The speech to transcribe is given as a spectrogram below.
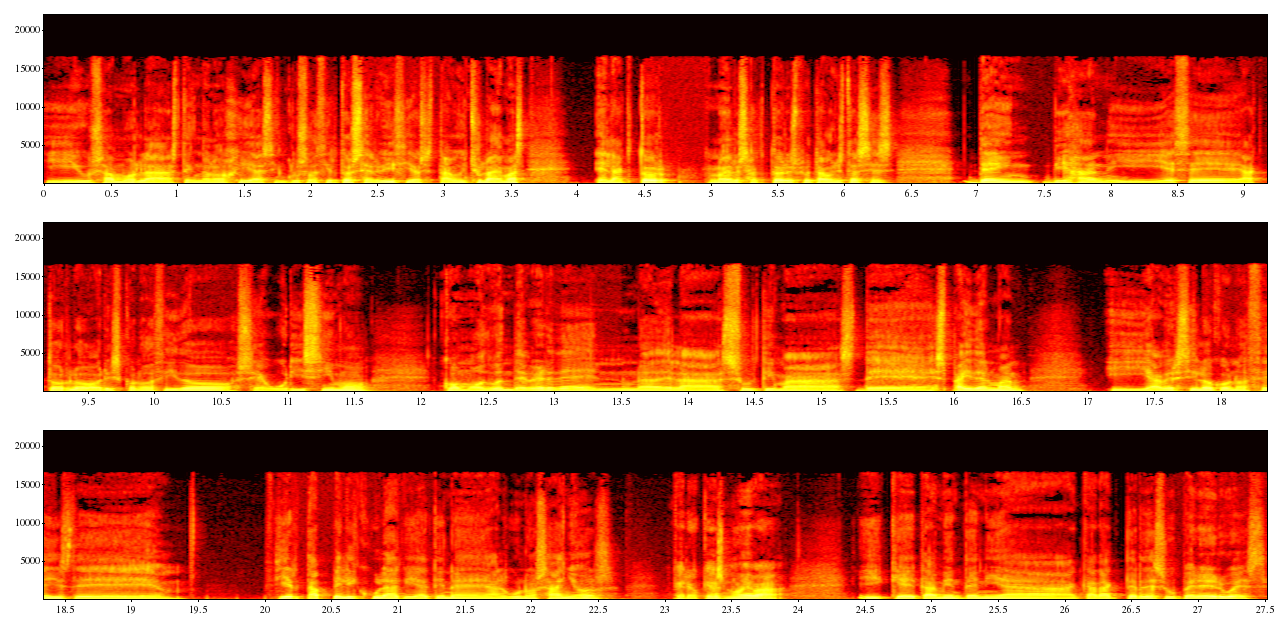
y usamos las tecnologías, incluso ciertos servicios. Está muy chula. Además, el actor, uno de los actores protagonistas es Dane Dehan y ese actor lo habréis conocido segurísimo como Duende Verde en una de las últimas de Spider-Man y a ver si lo conocéis de cierta película que ya tiene algunos años, pero que es nueva, y que también tenía carácter de superhéroes.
